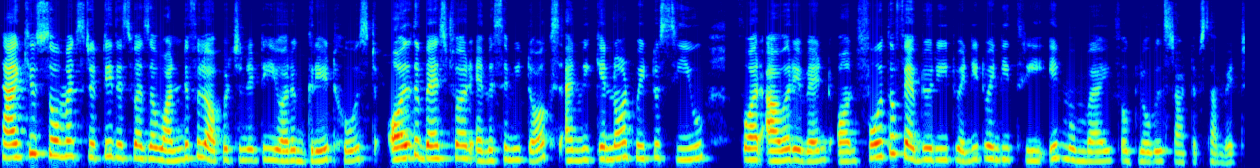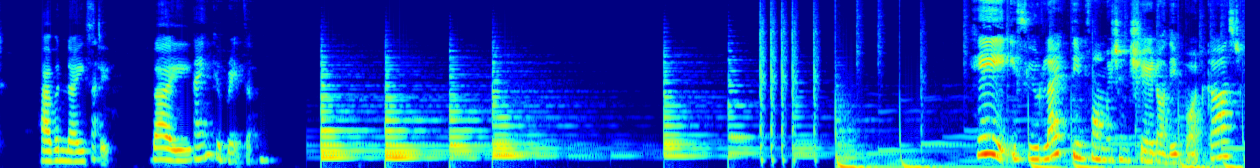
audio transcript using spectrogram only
Thank you so much, Tripti. This was a wonderful opportunity. You are a great host. All the best for MSME Talks, and we cannot wait to see you for our event on 4th of February 2023 in Mumbai for Global Startup Summit. Have a nice day. Bye. Thank you, Pritha. Hey, if you like the information shared on the podcast,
